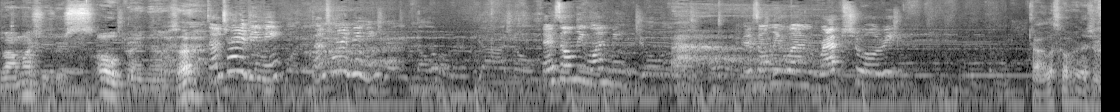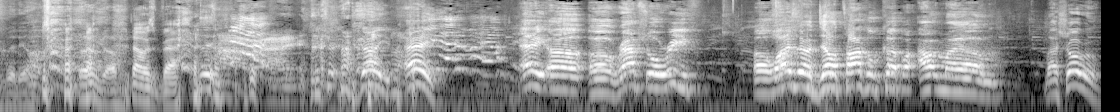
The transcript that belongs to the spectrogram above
Wow, my shits are soaked right now. Huh? Don't try to be me. Don't try to be me. There's only one me. There's only one raptual reef. All right, let's go finish this video. let's go. That was bad. I'm you, hey, Get out of my office. hey, uh, uh, Raptual Reef. Uh, why is there a Del Taco cup out in my um my showroom?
